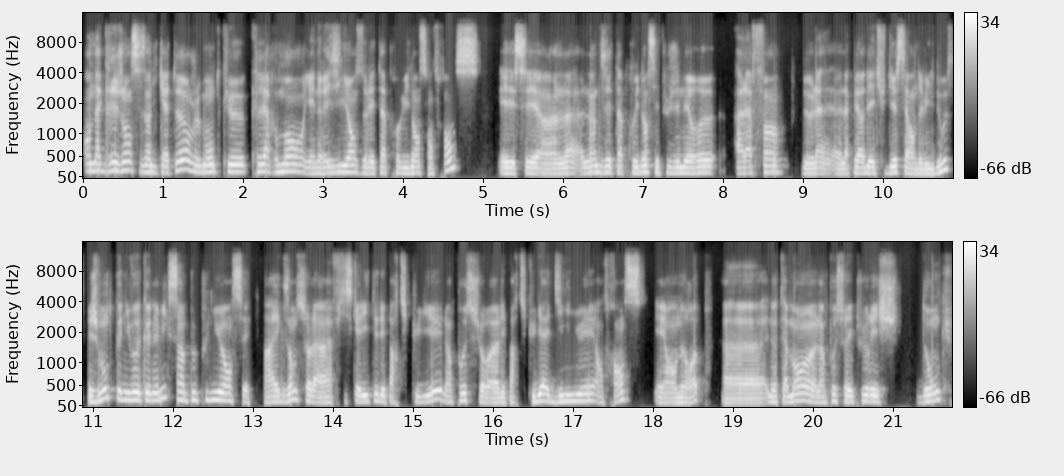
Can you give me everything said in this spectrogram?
en agrégeant ces indicateurs, je montre que clairement, il y a une résilience de l'État-providence en France. Et c'est l'un des États-providence les plus généreux à la fin de la, période étudiée, c'est en 2012. Et je montre qu'au niveau économique, c'est un peu plus nuancé. Par exemple, sur la fiscalité des particuliers, l'impôt sur euh, les particuliers a diminué en France et en Europe, euh, notamment euh, l'impôt sur les plus riches. Donc,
